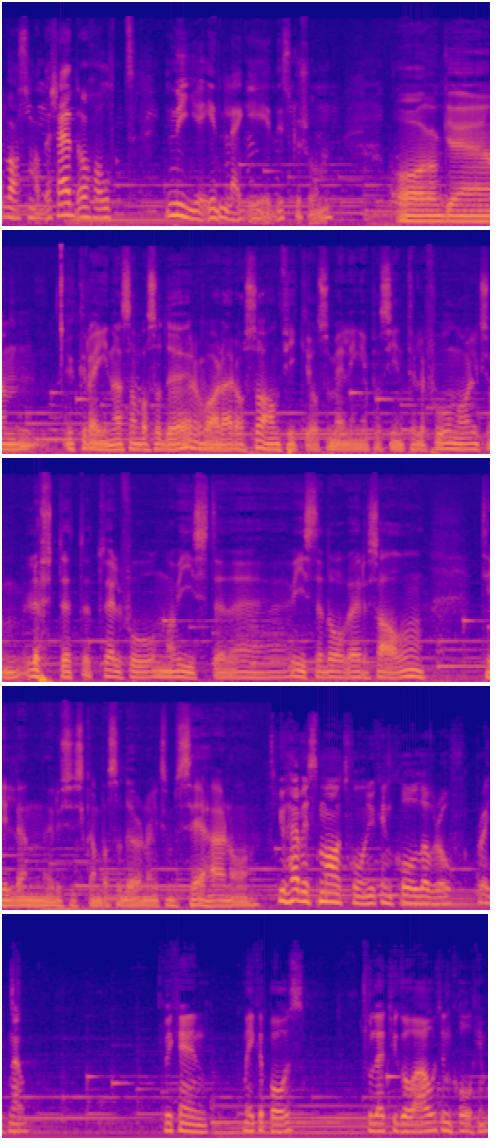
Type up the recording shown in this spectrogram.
hva som hadde skjedd, og holdt nye innlegg i diskusjonen. Og eh, Ukrainas ambassadør var der også. Han fikk jo også meldinger på sin telefon og liksom løftet telefonen og viste det, viste det over salen til den russiske ambassadøren og liksom Se her nå. You have a smartphone, you can call Lavrov right now. We can make a pause to let you go out and call him.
